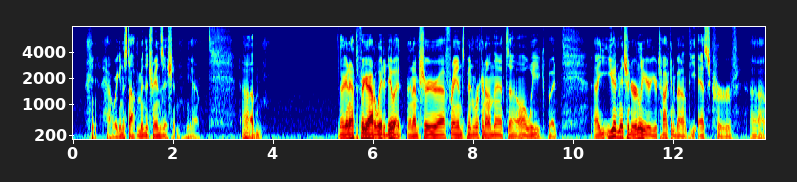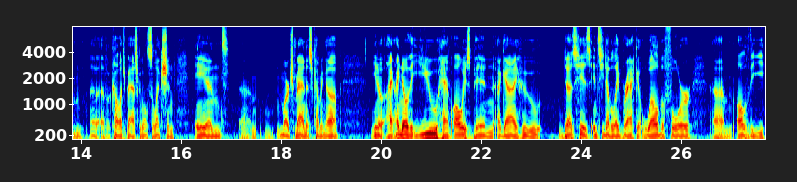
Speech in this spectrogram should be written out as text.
How are we going to stop them in the transition? Yeah. Um, they're going to have to figure out a way to do it. And I'm sure uh, Fran's been working on that uh, all week. But uh, you had mentioned earlier you're talking about the S curve um, of a college basketball selection and um, March Madness coming up. You know, I, I know that you have always been a guy who does his NCAA bracket well before um, all of the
